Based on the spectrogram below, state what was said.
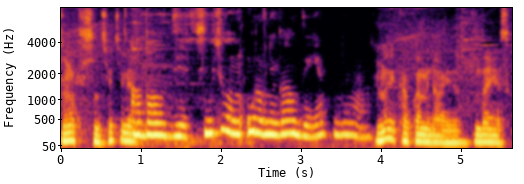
Ну, вот Синтию тебе. Обалдеть. Синтю он уровня голды, я понимаю. Ну и какой медовый довесок.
